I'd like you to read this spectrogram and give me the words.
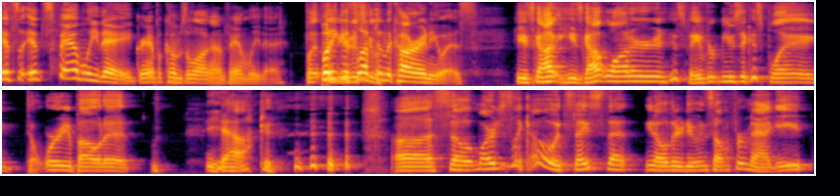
it's it's family day. Grandpa comes along on family day. but, But he gets left gonna- in the car anyways. He's got he's got water. His favorite music is playing. Don't worry about it. Yeah. uh, so Marge is like, oh, it's nice that you know they're doing something for Maggie,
